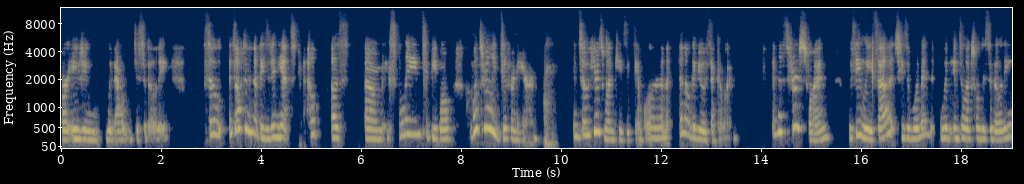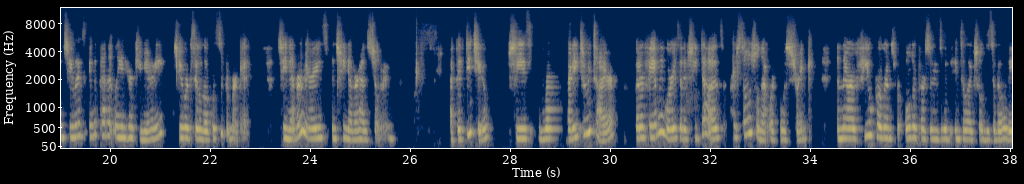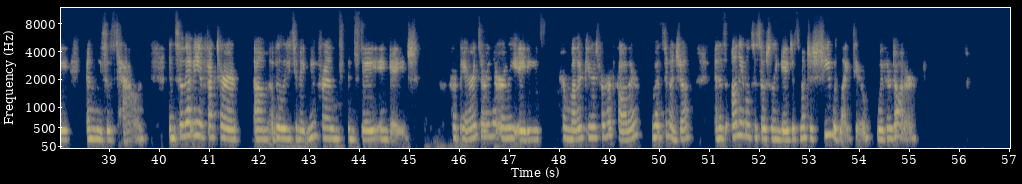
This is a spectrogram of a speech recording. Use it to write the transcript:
are aging without disability. So it's often that these vignettes help us um, explain to people what's really different here. And so here's one case example, and then, then I'll give you a second one. In this first one, we see Lisa. She's a woman with intellectual disability, and she lives independently in her community. She works at a local supermarket. She never marries, and she never has children. At 52, she's ready to retire but her family worries that if she does, her social network will shrink. And there are few programs for older persons with intellectual disability in Lisa's town. And so that may affect her um, ability to make new friends and stay engaged. Her parents are in their early 80s. Her mother cares for her father, who has dementia, and is unable to socially engage as much as she would like to with her daughter.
